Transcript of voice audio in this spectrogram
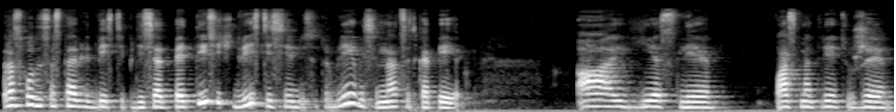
расходы составили 255 тысяч 270 рублей 18 копеек. А если посмотреть уже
